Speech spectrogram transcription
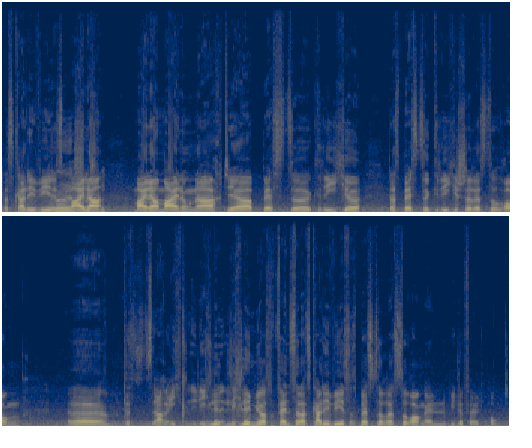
Das KDW ist meiner, meiner Meinung nach der beste Grieche, das beste griechische Restaurant. Äh, das, ach, ich, ich, ich lehne mich aus dem Fenster, das KDW ist das beste Restaurant in Bielefeld. Punkt.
